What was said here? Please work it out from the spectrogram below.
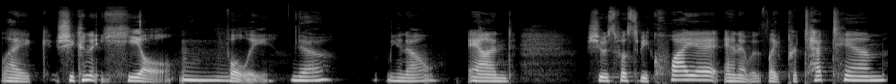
Like she couldn't heal mm-hmm. fully Yeah. you know? And she was supposed to be quiet and it was like protect him.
